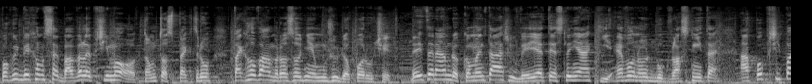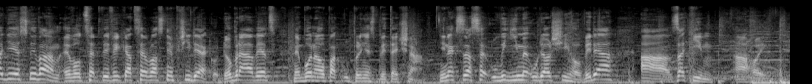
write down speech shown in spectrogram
Pokud bychom se bavili přímo o tomto spektru, tak ho vám rozhodně můžu doporučit. Dejte Dejte nám do komentářů vědět, jestli nějaký Evo notebook vlastníte a po případě, jestli vám Evo certifikace vlastně přijde jako dobrá věc nebo naopak úplně zbytečná. Jinak se zase uvidíme u dalšího videa a zatím ahoj.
